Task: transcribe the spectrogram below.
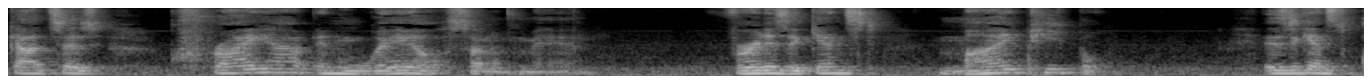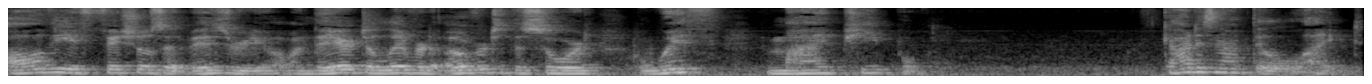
God says, Cry out and wail, Son of Man, for it is against my people. It is against all the officials of Israel, and they are delivered over to the sword with my people. God does not delight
